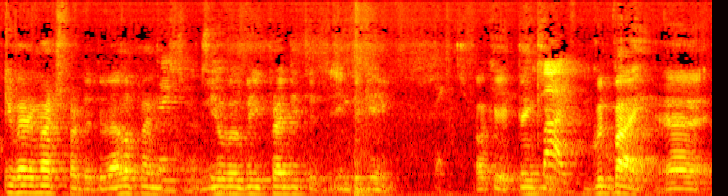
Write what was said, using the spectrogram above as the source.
Thank you very much for the development. Thank you. You will be credited in the game. Thank you. Okay, thank you. Bye. Goodbye. Uh,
